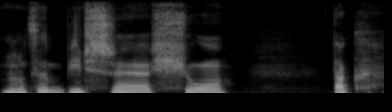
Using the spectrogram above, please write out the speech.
Ну, це більше, що так,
